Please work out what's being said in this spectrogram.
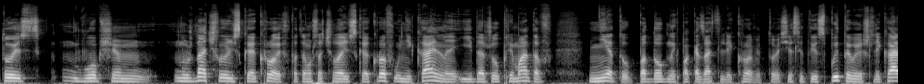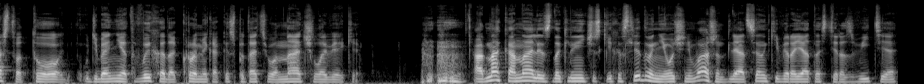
То есть, в общем, нужна человеческая кровь, потому что человеческая кровь уникальна, и даже у приматов нету подобных показателей крови. То есть, если ты испытываешь лекарство, то у тебя нет выхода, кроме как испытать его на человеке. Однако анализ доклинических исследований очень важен для оценки вероятности развития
